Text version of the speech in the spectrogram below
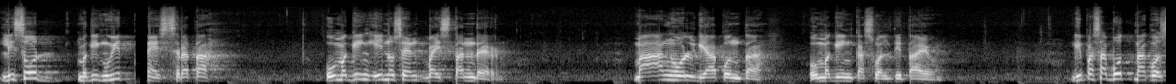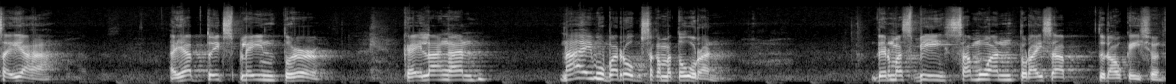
Lisod maging witness rata o maging innocent bystander. Maangol gyapon ta o maging casualty tayo. Gipasabot na ko sa iya ha. I have to explain to her. Kailangan naay mo barog sa kamatuoran. There must be someone to rise up to the occasion.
